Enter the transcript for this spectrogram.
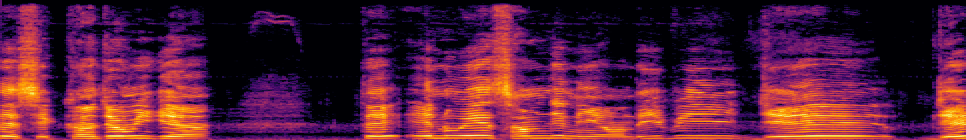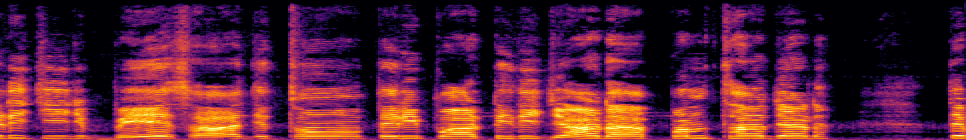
ਤੇ ਸਿੱਖਾਂ 'ਚੋਂ ਵੀ ਗਿਆ। ਤੇ ਇਹਨੂੰ ਇਹ ਸਮਝ ਨਹੀਂ ਆਉਂਦੀ ਵੀ ਜੇ ਜਿਹੜੀ ਚੀਜ਼ ਬੇਸ ਆ, ਜਿੱਥੋਂ ਤੇਰੀ ਪਾਰਟੀ ਦੀ ਜੜ ਆ, ਪੰਥਾ ਜੜ ਤੇ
